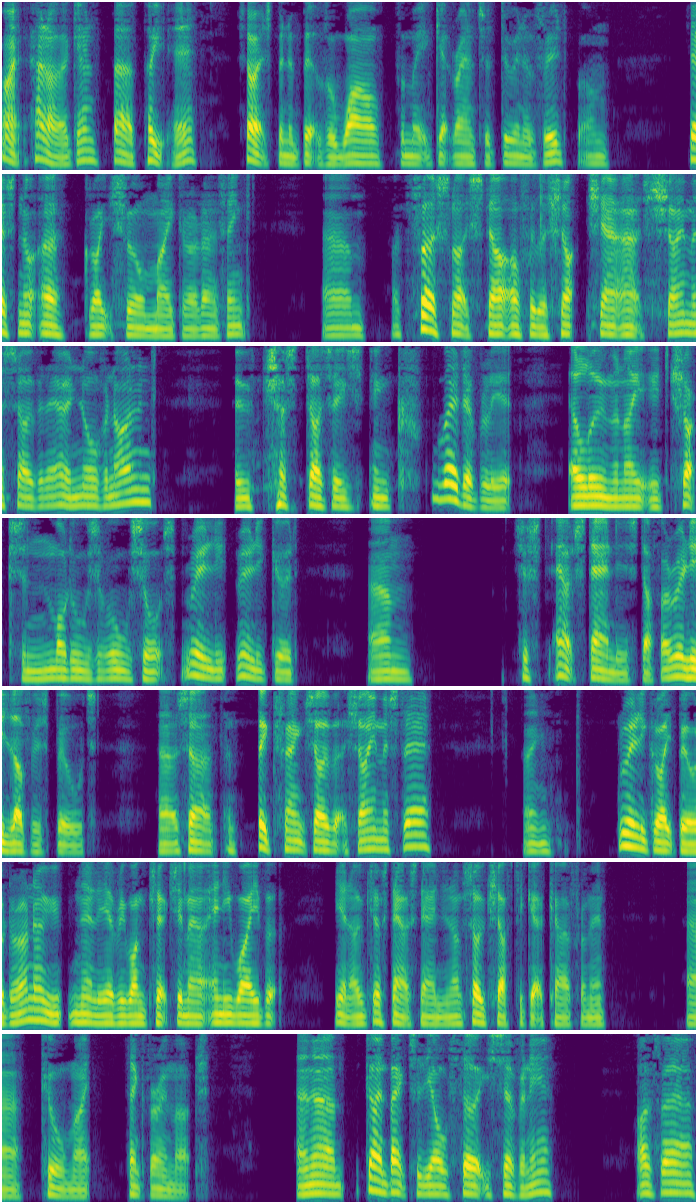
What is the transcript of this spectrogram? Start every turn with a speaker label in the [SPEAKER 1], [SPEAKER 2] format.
[SPEAKER 1] Right, hello again, uh, Pete here. Sorry it's been a bit of a while for me to get round to doing a vid, but I'm just not a great filmmaker, I don't think. Um, I'd first like to start off with a sh shout out to Seamus over there in Northern Ireland, who just does these incredibly illuminated trucks and models of all sorts. Really, really good. Um, just outstanding stuff. I really love his builds. Uh, so a big thanks over to Seamus there. And really great builder. I know nearly everyone checks him out anyway, but you know, just outstanding. I'm so chuffed to get a car from him. Uh, cool, mate. Thank you very much. And uh, going back to the old 37 here, I've uh,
